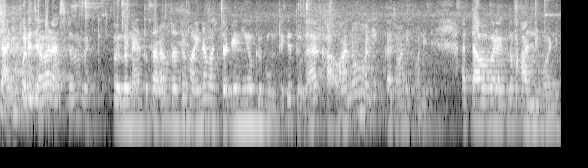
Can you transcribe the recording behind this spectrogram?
শাড়ি পরে যাওয়ার আশ্রমে বাট হলো না এত তাড়াহুড়াতে হয় না বাচ্চাকে নিয়ে ওকে ঘুম থেকে তোলা খাওয়ানো অনেক কাজ অনেক অনেক আর তাও আবার একদম আর্লি মর্নিং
